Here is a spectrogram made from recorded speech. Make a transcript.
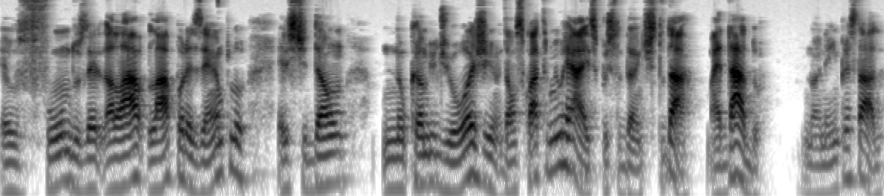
Os fundos lá, lá, por exemplo, eles te dão, no câmbio de hoje, dá uns 4 mil reais pro estudante estudar, mas é dado, não é nem emprestado.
